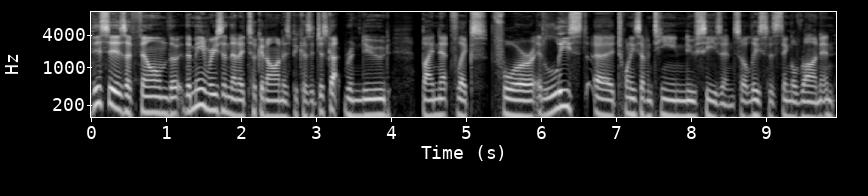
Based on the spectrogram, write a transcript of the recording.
this is a film. The the main reason that I took it on is because it just got renewed by Netflix for at least a 2017 new season, so at least a single run. And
